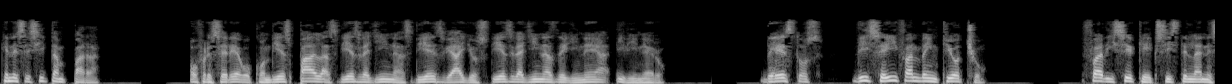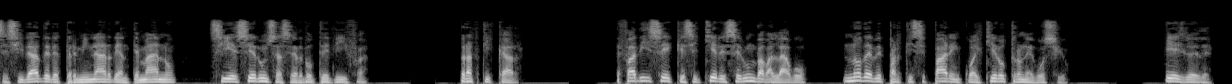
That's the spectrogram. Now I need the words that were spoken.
que necesitan para ofrecer ego con diez palas, diez gallinas, diez gallos, diez gallinas de Guinea y dinero. De estos, dice IFAN 28. Fa dice que existe la necesidad de determinar de antemano si es ser un sacerdote de IFA. Practicar. Fa dice que si quiere ser un babalabo, no debe participar en cualquier otro negocio. debe.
